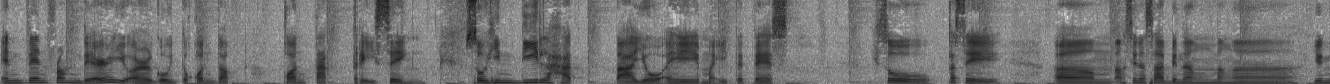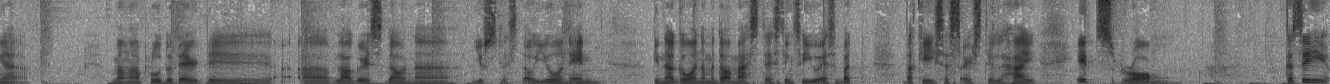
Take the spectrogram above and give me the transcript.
and then from there you are going to conduct contact tracing. So hindi lahat tayo ay maitetest. So kasi um, ang sinasabi ng mga yun nga mga pro Duterte uh, vloggers daw na useless daw yun and ginagawa naman daw mass testing sa US but the cases are still high. It's wrong. Kasi,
